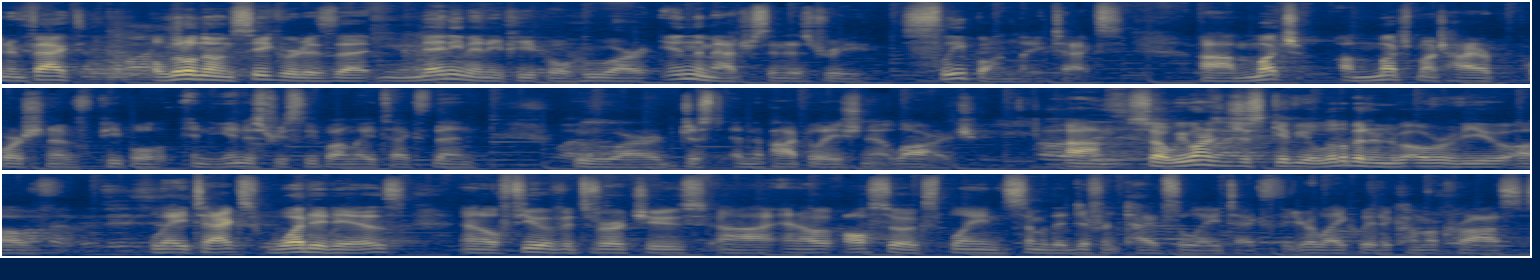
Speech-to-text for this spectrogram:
And in fact, a little known secret is that many, many people who are in the mattress industry sleep on latex. Uh, much, a much, much higher proportion of people in the industry sleep on latex than who are just in the population at large. Um, so we wanted to just give you a little bit of an overview of latex, what it is, and a few of its virtues, uh, and I'll also explain some of the different types of latex that you're likely to come across,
